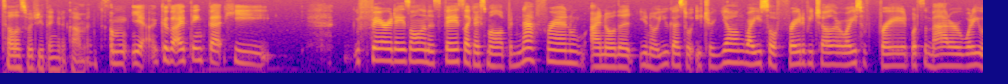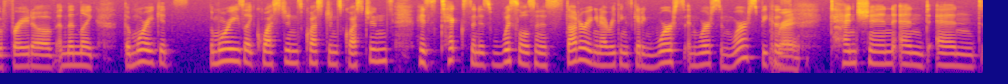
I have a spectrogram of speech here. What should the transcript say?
Tell us what you think in the comments. Um, yeah, because I think that he Faraday's all in his face. Like I smell epinephrine. I know that you know you guys don't eat your young. Why are you so afraid of each other? Why are you so afraid? What's the matter? What are you afraid of? And then like the more he gets, the more he's like questions, questions, questions. His ticks and his whistles and his stuttering and everything's getting worse and worse and worse because Right. tension and and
